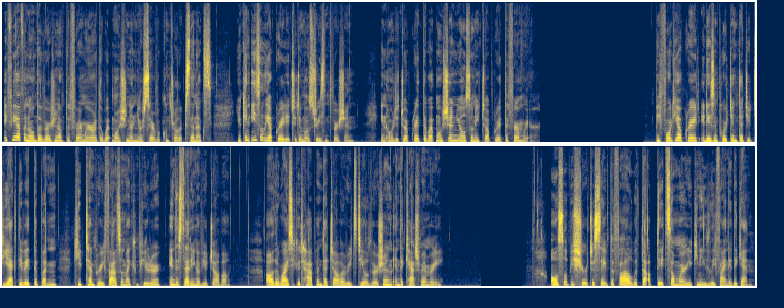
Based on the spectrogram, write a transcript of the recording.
If you have an older version of the firmware or the WebMotion on your servo controller XENAX, you can easily upgrade it to the most recent version. In order to upgrade the WebMotion, you also need to upgrade the firmware. Before the upgrade, it is important that you deactivate the button Keep temporary files on my computer in the setting of your Java. Otherwise, it could happen that Java reads the old version in the cache memory. Also be sure to save the file with the update somewhere you can easily find it again.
